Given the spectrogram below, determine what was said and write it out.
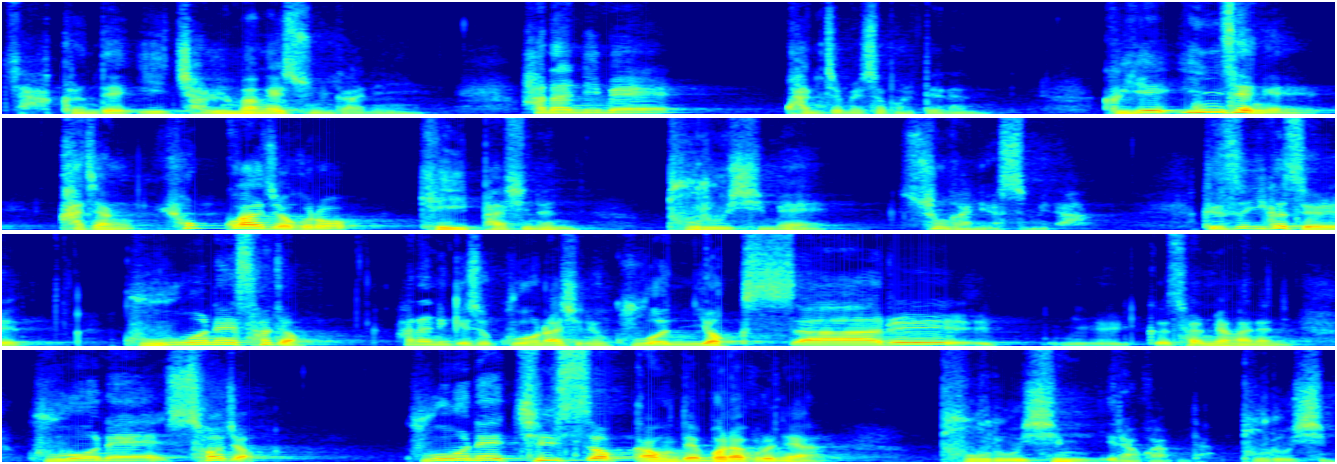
자, 그런데 이 절망의 순간이 하나님의 관점에서 볼 때는 그의 인생에 가장 효과적으로 개입하시는 부르심의 순간이었습니다. 그래서 이것을 구원의 서정, 하나님께서 구원하시는 구원 역사를 그 설명하는 구원의 서적, 구원의 질서 가운데 뭐라 그러냐? 부르심이라고 합니다. 부르심.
